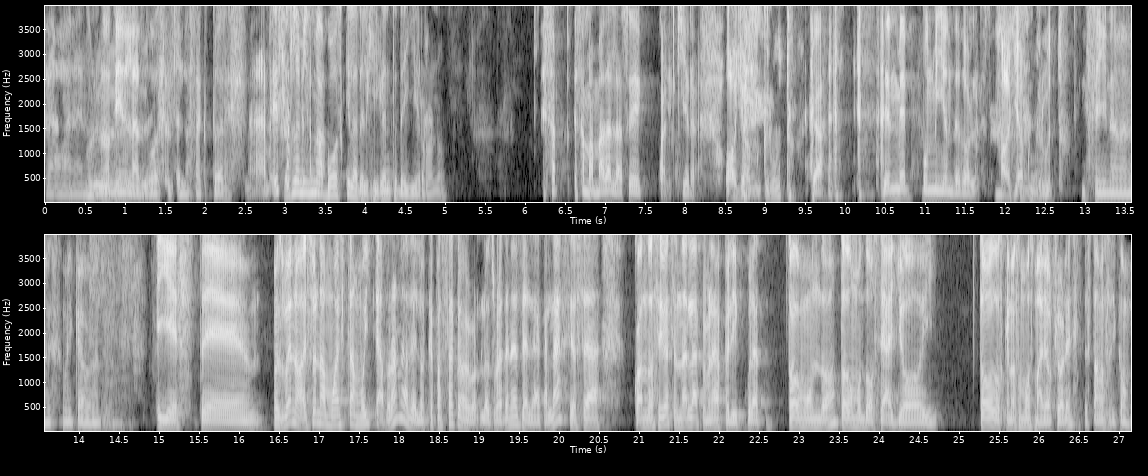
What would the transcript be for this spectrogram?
no, no, no, no tienen las voces de los actores. Nah, esa, Es la misma voz que la del gigante de hierro, ¿no? Esa, esa mamada la hace cualquiera. I am Groot. Ya. Denme un millón de dólares. I am Groot. Sí, no mames, muy cabrón. Y este, pues bueno, es una muestra muy cabrona de lo que pasa con los guardianes de la galaxia. O sea, cuando se iba a estrenar la primera película, todo el mundo, todo el mundo, o sea, yo y todos los que no somos Mario Flores, estamos así como,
